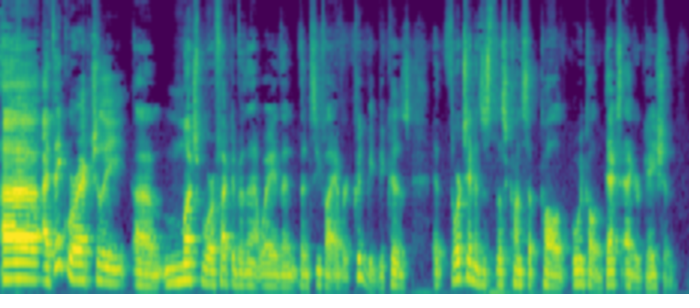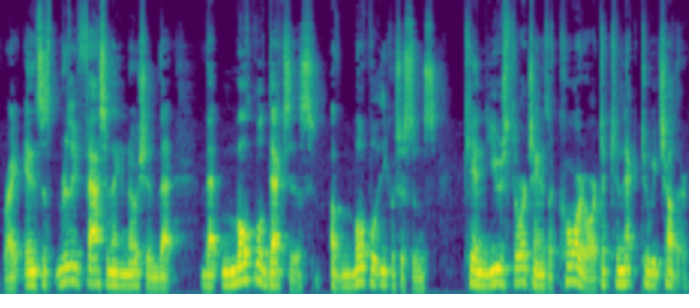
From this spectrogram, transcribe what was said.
Uh, I think we're actually um, much more effective in that way than than CeFi ever could be because Thorchain is this concept called what we call DEX aggregation, right? And it's this really fascinating notion that that multiple dexes of multiple ecosystems can use Thorchain as a corridor to connect to each other.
